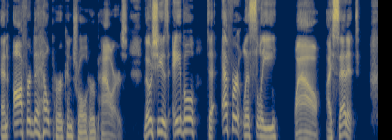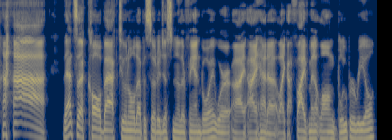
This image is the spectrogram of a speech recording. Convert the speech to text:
and offered to help her control her powers. Though she is able to effortlessly, wow, I said it. Ha ha. That's a callback to an old episode of Just Another Fanboy where I, I had a like a five minute long blooper reel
